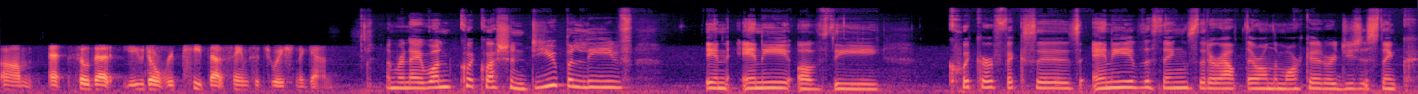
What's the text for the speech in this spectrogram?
um, so that you don't repeat that same situation again. And Renee, one quick question. Do you believe in any of the quicker fixes, any of the things that are out there on the market, or do you just think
